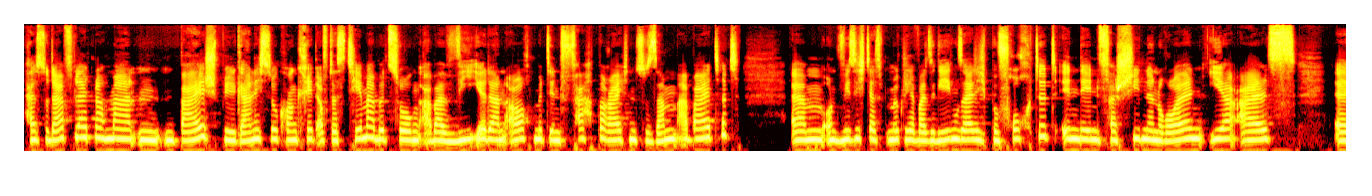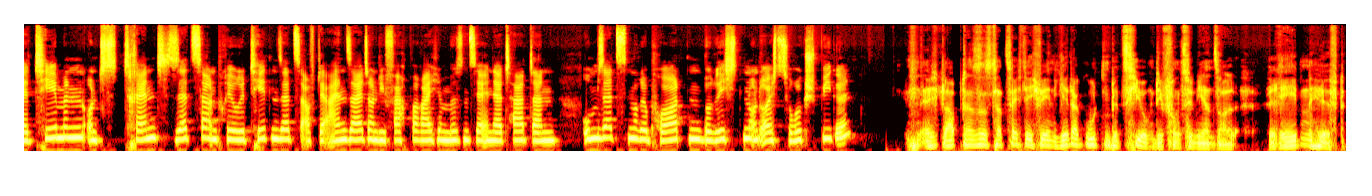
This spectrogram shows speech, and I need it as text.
Hast du da vielleicht nochmal ein, Beispiel, gar nicht so konkret auf das Thema bezogen, aber wie ihr dann auch mit den Fachbereichen zusammenarbeitet? ähm, und wie sich das möglicherweise gegenseitig befruchtet in den verschiedenen Rollen. Ihr als äh, Themen- und Trendsetzer und Prioritätensetzer auf der einen Seite und die Fachbereiche müssen es ja in der Tat dann umsetzen, reporten, berichten und euch zurückspiegeln? Ich glaube, das ist tatsächlich wie in jeder guten Beziehung, die funktionieren soll. Reden hilft.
